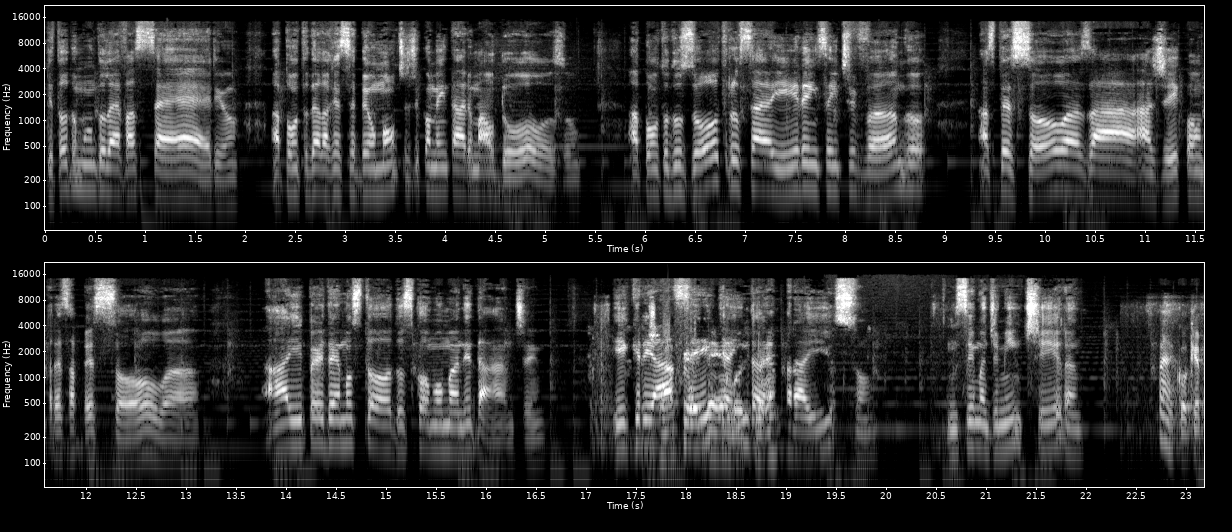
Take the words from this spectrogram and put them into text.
que todo mundo leva a sério, a ponto dela receber um monte de comentário maldoso, a ponto dos outros saírem incentivando as pessoas a agir contra essa pessoa. Aí perdemos todos como humanidade. E criar fake ainda né? para isso, em cima de mentira. É, qualquer,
